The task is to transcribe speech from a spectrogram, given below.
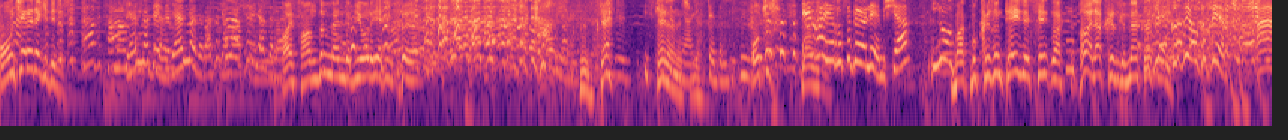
10 kere de gidilir. Gelmediler gelmediler. Bir sefer şey geldiler. Ay fandım ben de bir oraya bir buraya. gel. Gel anneciğim gel. istedim. Otur. En hayırlısı böyleymiş ya. İyi oldu. Bak bu kızın teyzesi bak hala kızgın ben sana söyleyeyim. Kızıyor kızıyor. Ha,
